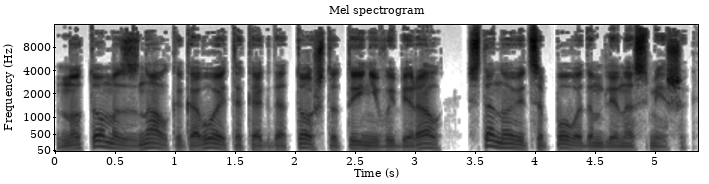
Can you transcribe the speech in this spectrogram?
но Томас знал, каково это, когда то, что ты не выбирал, становится поводом для насмешек.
